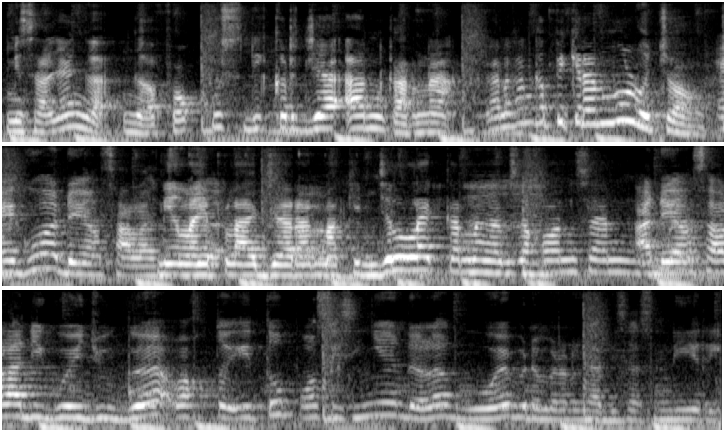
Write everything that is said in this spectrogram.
misalnya nggak nggak fokus di kerjaan karena karena kan kepikiran mulu, Cong. eh gue ada yang salah Nilai juga. pelajaran makin jelek karena nggak bisa konsen. ada yang salah di gue juga waktu itu posisinya adalah gue benar-benar nggak bisa sendiri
